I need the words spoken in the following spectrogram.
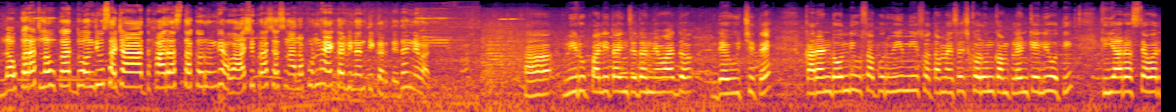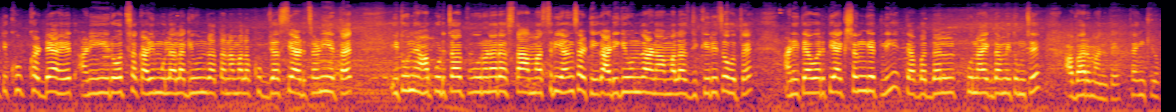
लवकरात लवकर दोन दिवसाच्या आत हा रस्ता करून घ्यावा अशी प्रशासनाला पुन्हा एकदा विनंती करते. धन्यवाद. मी रुपालीताईंचे धन्यवाद देऊ इच्छिते. कारण दोन दिवसापूर्वी मी स्वतः मेसेज करून कंप्लेंट केली होती की या रस्त्यावरती खूप खड्डे आहेत आणि रोज सकाळी मुलाला घेऊन जाताना मला खूप जास्ती अडचणी येत आहेत. इथून हा पुढचा पूर्ण रस्ता आम्हा स्त्रियांसाठी गाडी घेऊन जाणं आम्हाला जिकिरीचं होतं आहे आणि त्यावरती ॲक्शन घेतली. त्याबद्दल पुन्हा एकदा मी तुमचे आभार मानते. थँक्यू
